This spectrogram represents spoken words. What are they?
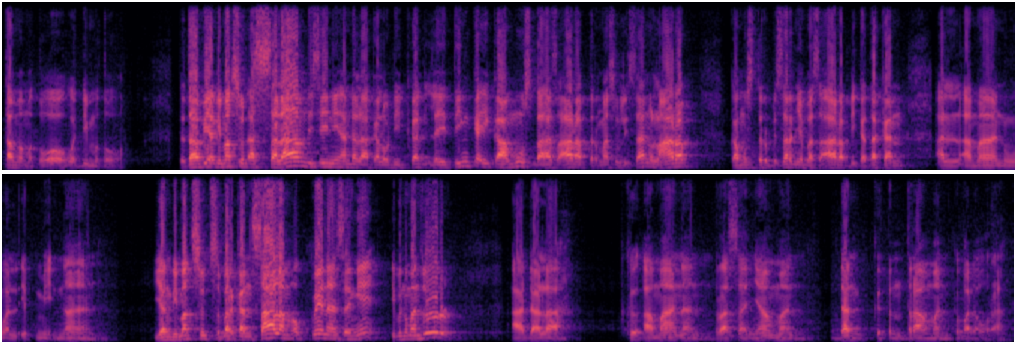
tama moto wat dim moto tetapi yang dimaksud assalam di sini adalah kalau di tingkai kamus bahasa Arab termasuk lisanul Arab kamus terbesarnya bahasa Arab dikatakan al-aman wal itminan yang dimaksud sebarkan salam okwena senge Ibnu Manzur adalah keamanan, rasa nyaman dan ketentraman kepada orang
